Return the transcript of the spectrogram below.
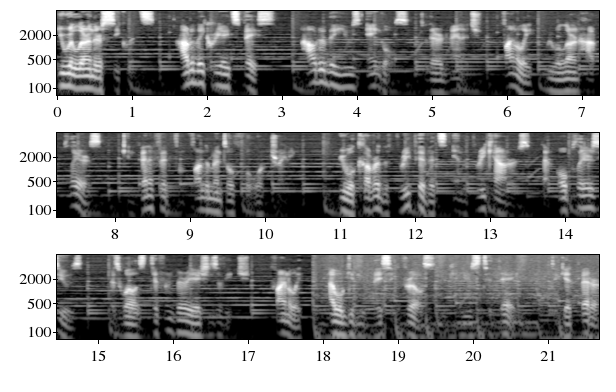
You will learn their secrets. How do they create space? How do they use angles to their advantage? Finally, we will learn how players can benefit from fundamental footwork training. We will cover the three pivots and the three counters that all players use, as well as different variations of each. Finally, I will give you basic drills you can use today to get better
